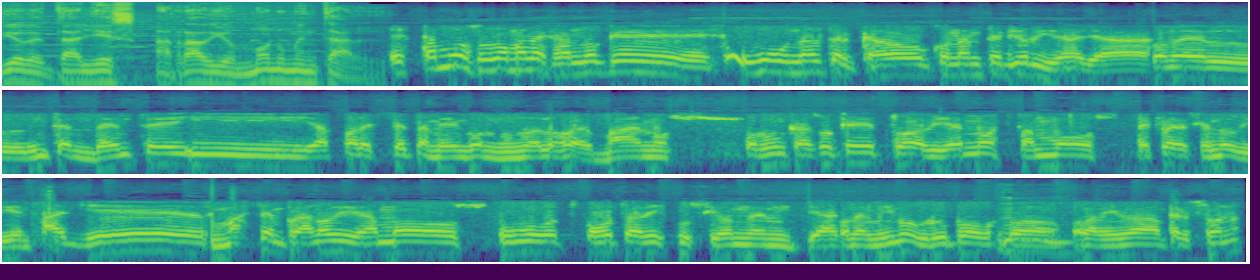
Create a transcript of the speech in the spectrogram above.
dio detalles a Radio Monumental. Estamos solo manejando que hubo un altercado con anterioridad ya con el intendente y aparecer también con uno de los hermanos por un caso que todavía no estamos esclareciendo bien. Ayer, más temprano, digamos, hubo otra discusión ya con el mismo grupo, con la misma persona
